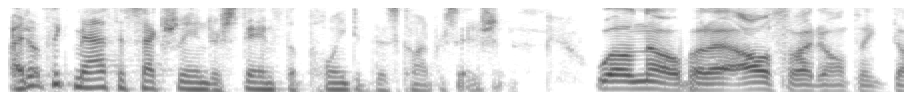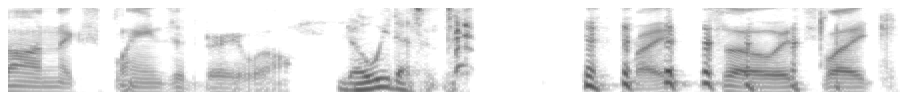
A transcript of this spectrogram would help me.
I don't think Mathis actually understands the point of this conversation. Well, no, but I also I don't think Don explains it very well. No, he doesn't. Right. so it's like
